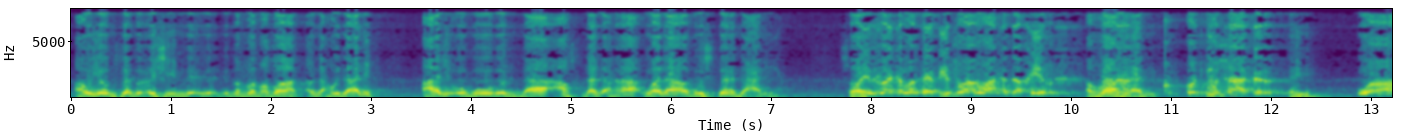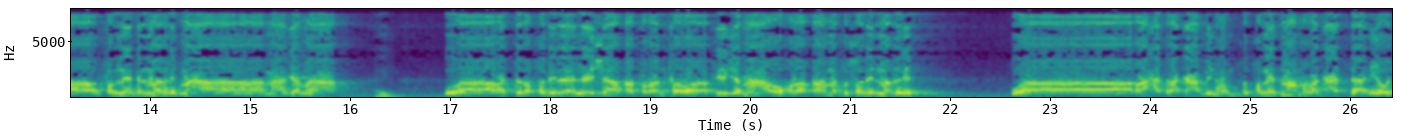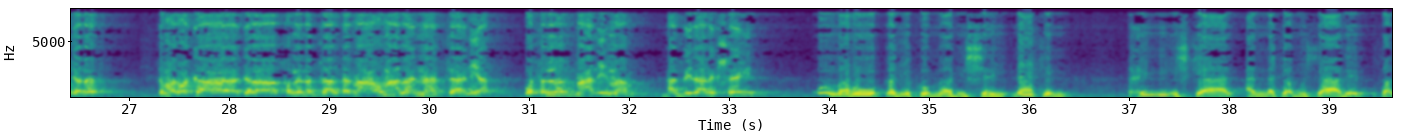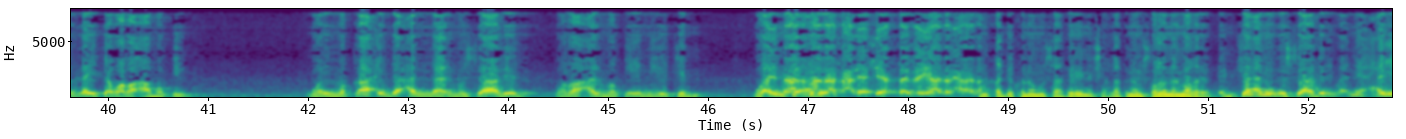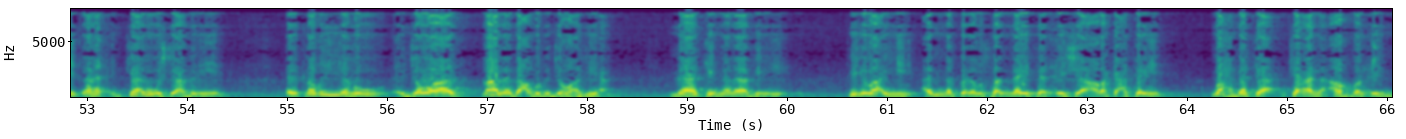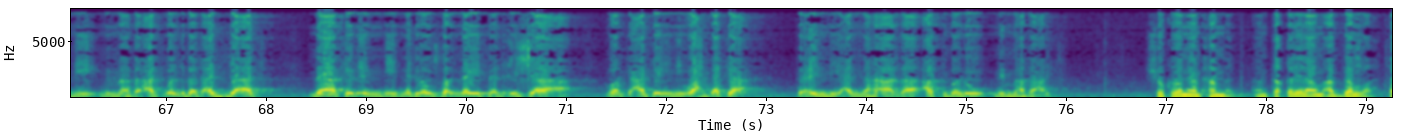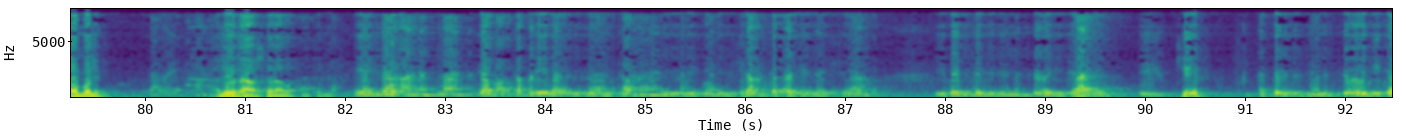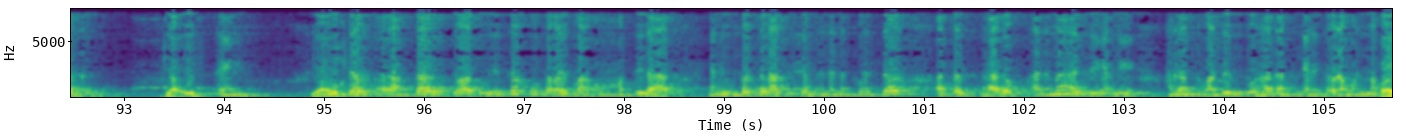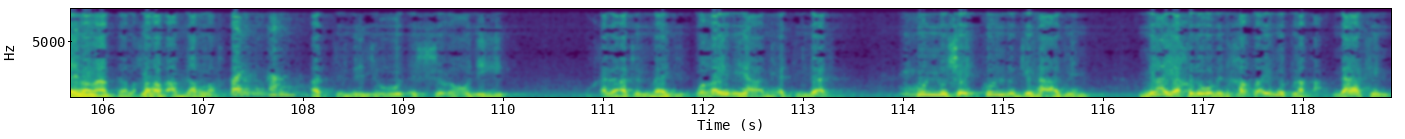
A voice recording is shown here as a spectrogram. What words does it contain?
أو يوم 27 من رمضان أو نحو ذلك هذه أمور لا أصل لها ولا مستند عليها. طيب جزاك الله خير. في سؤال واحد أخير. الرابع. كنت مسافر. أيه. وصليت المغرب مع مع جماعة. أيه واردت ان اصلي العشاء قصرا ففي جماعة أخرى قامت تصلي المغرب وراحت ركعة منهم. فصليت معهم الركعة الثانية وجلست ثم الركعه جل- صلينا الثالثة معهم على أنها الثانية وسلمت مع الإمام. هل في ذلك شيء؟ والله قد يكون ما في شيء لكن عندي إشكال أنك مسافر صليت وراء مقيم. والقاعدة أن المسافر وراء المقيم يتم. وإن ماذا افعل يا شيخ طيب في هذه الحاله؟ هم قد يكونون مسافرين يا شيخ لكنهم يصلون المغرب. إن كانوا مسافرين يعني حقيقة إن كانوا مسافرين القضية هو جواز قال بعضهم بجوازها لكننا في في رأيي أنك لو صليت العشاء ركعتين وحدك كان أفضل عندي مما فعلت واللي أجزأت لكن عندي أنك لو صليت العشاء ركعتين وحدك فعندي أن هذا أكمل مما فعلت. شكرا يا محمد. أنتقل إلى أم عبد الله. تفضلي. عليكم سلام. السلام ورحمة الله. يا شيخ أنا سمعت قبل تقريبا شهرين يقول الشيخ عبد العزيز الشيخ يقول التلفزيون السعودي جائز. كيف؟ التلفزيون السعودي جائز. جائز؟ اي يا يعني. الشيخ أستاذ جواد والشيخ هو ترى يطلع بممثلات. يعني مسلسلات يشوفون الناس والشيخ أسس هذا. أنا ما أدري يعني هل أنتم أدرسوا هل أنتم يعني تعلمون إنه طيب يا أم عبد الله خلاص. عبد الله. طيب كان التلفزيون السعودي وقناة المجد وغيرها من التلفاز كل شيء كل جهاز ما يخلو من خطأ مطلقا. لكن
